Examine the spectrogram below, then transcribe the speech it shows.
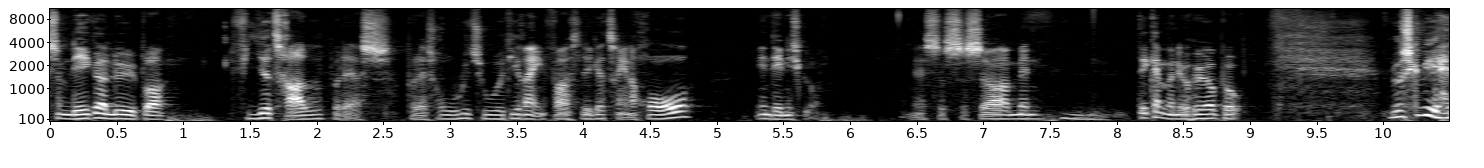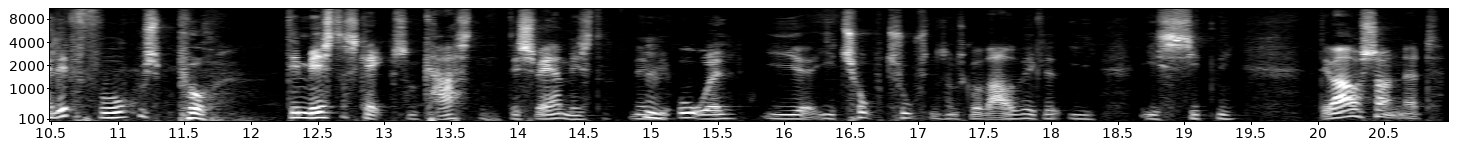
som ligger og løber 34 på deres, på deres ruteture. De rent faktisk ligger og træner hårdere, end Dennis gjorde. Ja, så, så, så, men mm. det kan man jo høre på. Nu skal vi have lidt fokus på det mesterskab, som Karsten desværre mistede, nemlig mm. OL i, øh, i 2000, som skulle være afviklet i, i Sydney. Det var jo sådan, at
